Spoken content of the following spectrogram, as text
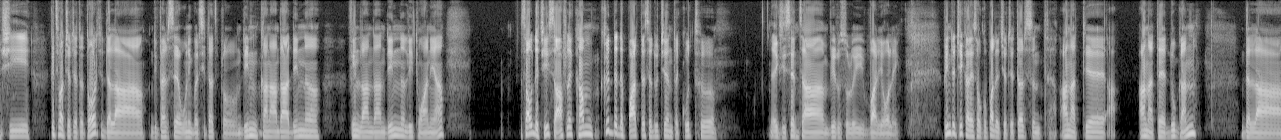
Și câțiva cercetători de la diverse universități din Canada, din uh, Finlanda, din Lituania, s-au decis să afle cam cât de departe se duce în trecut uh, existența virusului variolei. Printre cei care s-au ocupat de cercetări sunt Anate, Anate Dugan de la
